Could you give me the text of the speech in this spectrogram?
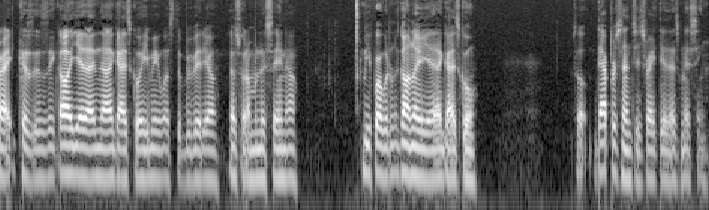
right? Because it's like, oh yeah, that, that guy's cool. He made one stupid video. That's what I'm gonna say now. Before we like, oh no, yeah, that guy's cool. So that percentage right there that's missing,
